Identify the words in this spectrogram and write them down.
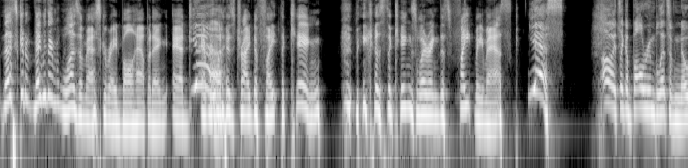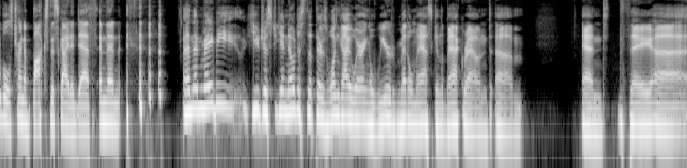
that's gonna maybe there was a masquerade ball happening and Yeah. everyone has tried to fight the king because the king's wearing this fight me mask yes. Oh, it's like a ballroom blitz of nobles trying to box this guy to death, and then and then maybe you just you notice that there's one guy wearing a weird metal mask in the background um and they uh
